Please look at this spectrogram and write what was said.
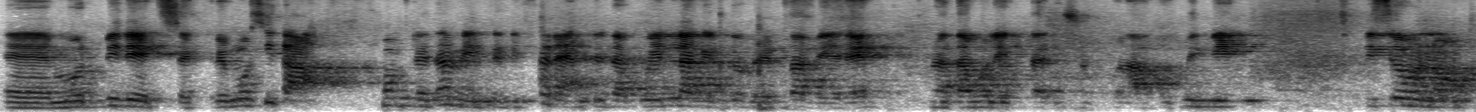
eh, morbidezza e cremosità completamente differente da quella che dovrebbe avere una tavoletta di cioccolato. Quindi ci sono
